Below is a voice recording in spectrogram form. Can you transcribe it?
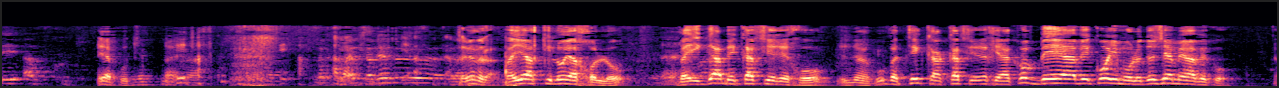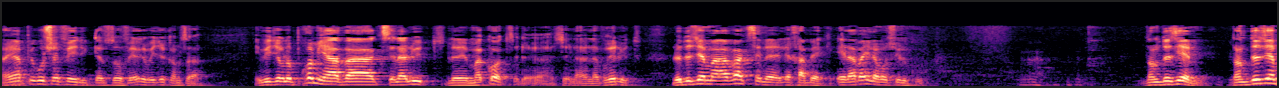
et Afkout. Et Afkout. Il y a un premier c'est la lutte. Le makot, c'est la, vraie lutte. Le deuxième c'est. Et là-bas, il a reçu le coup. Dans. Dans le deuxième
